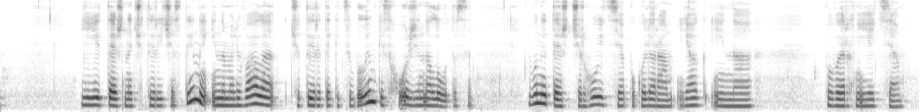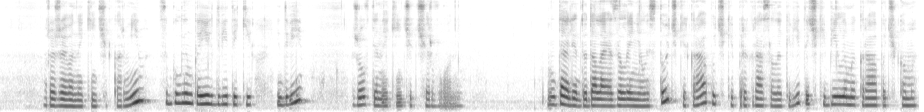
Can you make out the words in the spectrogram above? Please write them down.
її теж на 4 частини і намалювала 4 такі цибулинки, схожі на лотоси. І вони теж чергуються по кольорам, як і на поверхні яйця. Рожева на кінчик кармін, цибулинка, їх дві такі, і дві жовтий на кінчик червоний. Далі додала я зелені листочки, крапочки, прикрасила квіточки білими крапочками,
